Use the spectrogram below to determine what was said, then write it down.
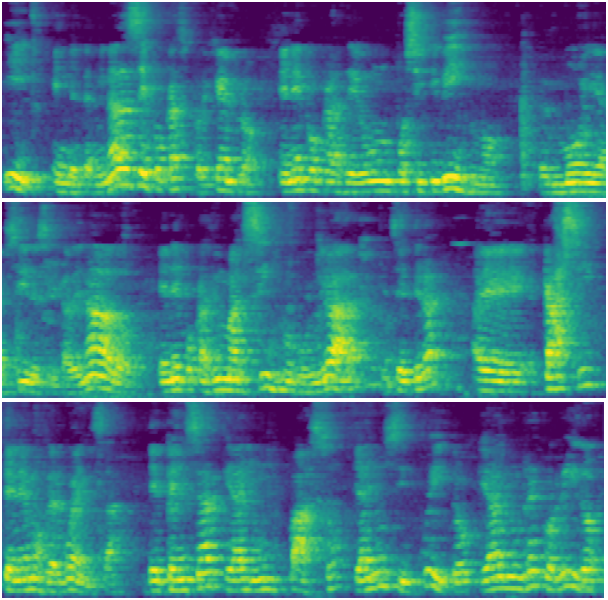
y en determinadas épocas, por ejemplo, en épocas de un positivismo muy así desencadenado, en épocas de un marxismo vulgar, etc., eh, casi tenemos vergüenza de pensar que hay un paso, que hay un circuito, que hay un recorrido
